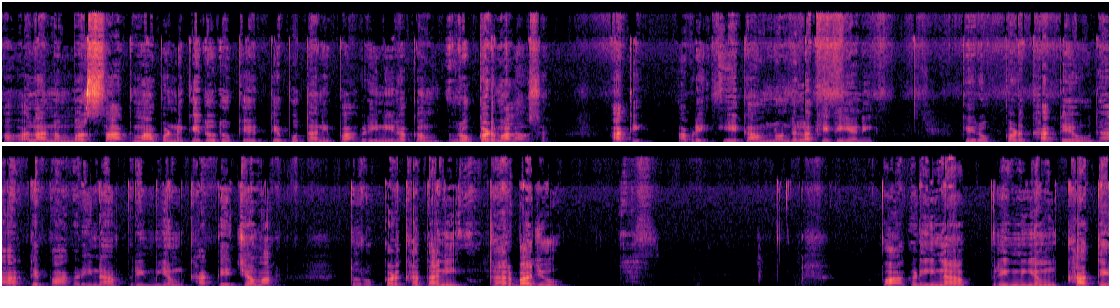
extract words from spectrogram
હવાલા નંબર સાતમાં આપણને કીધું હતું કે તે પોતાની પાઘડીની રકમ રોકડમાં લાવશે. આથી આપણે એ કામ નોંધ લખી હતી એની કે રોકડ ખાતે ઉધાર તે પાઘડીના પ્રીમિયમ ખાતે જમા. તો રોકડ ખાતાની ઉધાર બાજુ પાઘડીના પ્રીમિયમ ખાતે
